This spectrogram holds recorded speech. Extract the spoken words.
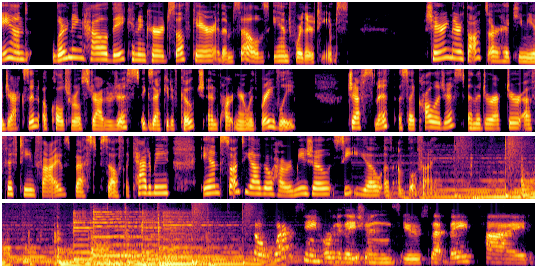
and learning how they can encourage self care themselves and for their teams. Sharing their thoughts are Hakimia Jackson, a cultural strategist, executive coach, and partner with Bravely, Jeff Smith, a psychologist and the director of 15Five's Best Self Academy, and Santiago Jaramillo, CEO of Emplify. So, what I'm seeing organizations do is that they've tied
